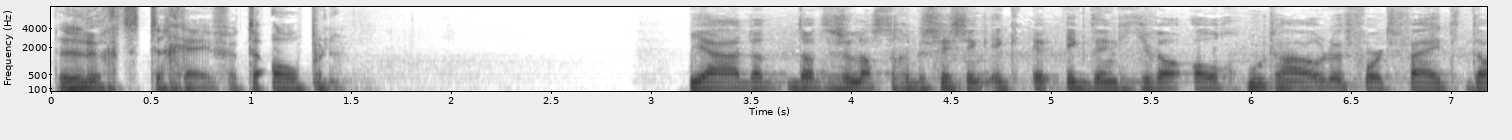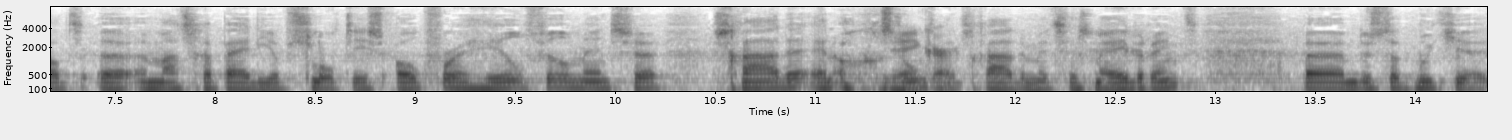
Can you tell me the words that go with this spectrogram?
lucht te geven, te openen? Ja, dat, dat is een lastige beslissing. Ik, ik denk dat je wel oog moet houden voor het feit dat uh, een maatschappij die op slot is ook voor heel veel mensen schade en ook gezondheidsschade met zich meebrengt. Um, dus dat moet je,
